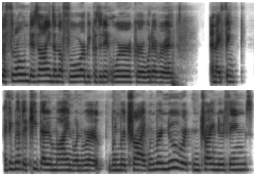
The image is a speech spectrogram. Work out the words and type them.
the thrown designs on the floor because it didn't work or whatever and and i think i think we have to keep that in mind when we're when we're trying when we're new we're trying new things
